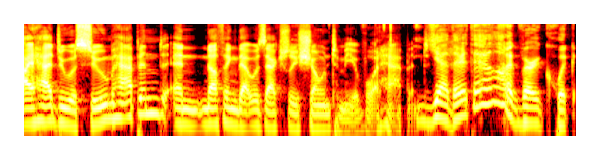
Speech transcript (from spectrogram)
I had to assume happened and nothing that was actually shown to me of what happened. Yeah, they they had a lot of very quick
